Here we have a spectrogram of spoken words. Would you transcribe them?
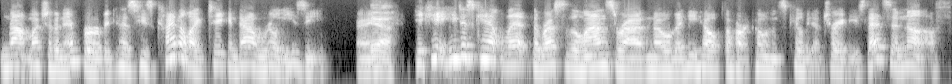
not much of an emperor because he's kind of like taken down real easy. Right? Yeah. He can't. He just can't let the rest of the Landsraad know that he helped the Harkonnens kill the Atreides. That's enough.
